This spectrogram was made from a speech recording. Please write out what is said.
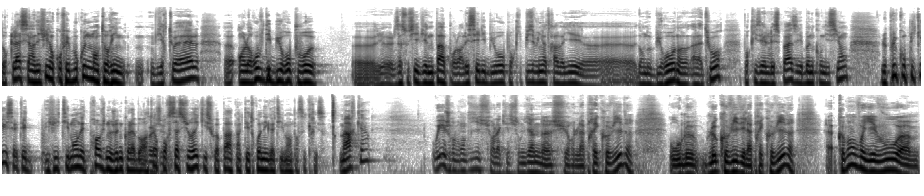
Donc là, c'est un défi. Donc on fait beaucoup de mentoring virtuel. Euh, on leur ouvre des bureaux pour eux. Euh, les associés ne viennent pas pour leur laisser les bureaux pour qu'ils puissent venir travailler euh, dans nos bureaux, dans, à la tour, pour qu'ils aient l'espace et les bonnes conditions. Le plus compliqué, ça a été effectivement d'être proche de nos jeunes collaborateurs oui, pour s'assurer qu'ils ne soient pas impactés trop négativement par cette crise. Marc? Oui, je rebondis sur la question de Yann sur l'après-Covid, ou le, le Covid et l'après-Covid. Euh, comment voyez-vous, euh,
